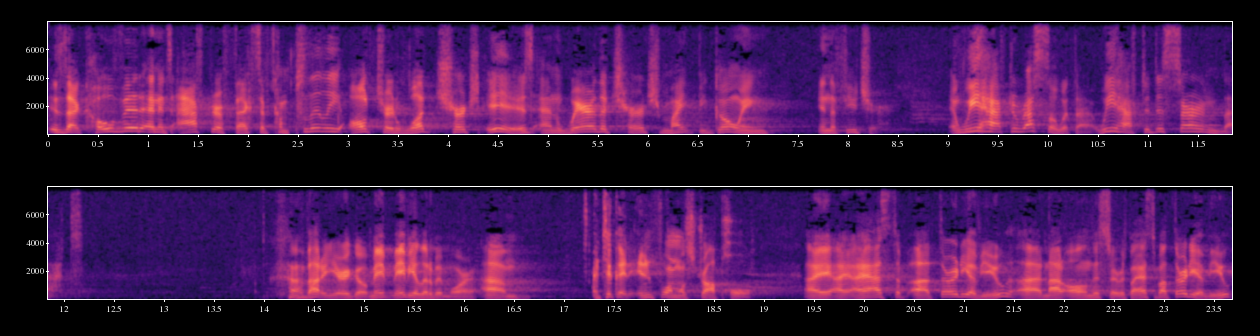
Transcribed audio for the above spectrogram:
is that COVID and its after effects have completely altered what church is and where the church might be going in the future. And we have to wrestle with that. We have to discern that. About a year ago, maybe, a little bit more, um, I took an informal straw poll. I, I asked uh, 30 of you, uh, not all in this service, but I asked about 30 of you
